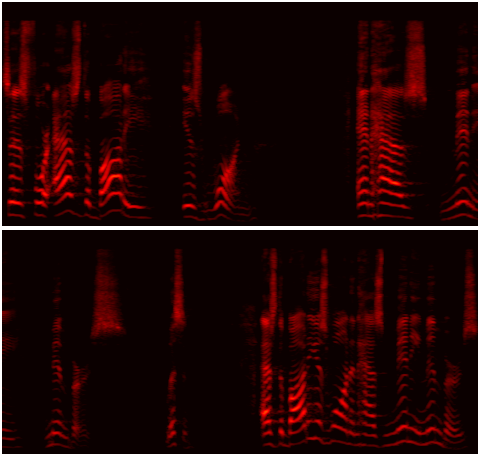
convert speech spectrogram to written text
says, For as the body is one and has many members, listen, as the body is one and has many members,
